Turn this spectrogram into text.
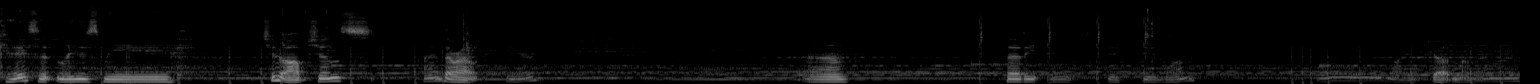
Okay, so it leaves me two options. Either out here. Um, 3851. Oh my god, my memory.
